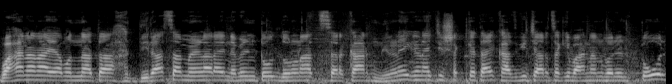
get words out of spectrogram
वाहनांना यामधनं आता दिलासा मिळणार आहे. नवीन टोल धोरणात सरकार निर्णय घेण्याची शक्यता आहे. खाजगी चारचाकी वाहनांवरील टोल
